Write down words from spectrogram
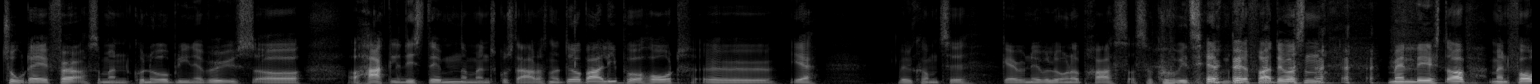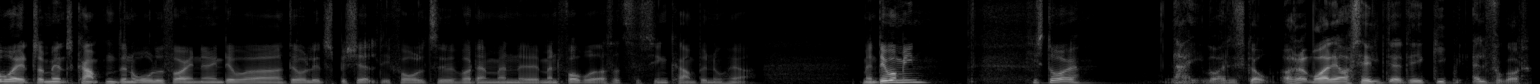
to dage før, så man kunne nå at blive nervøs og, og hakke lidt i stemmen, når man skulle starte og sådan noget. Det var bare lige på hårdt. Øh, ja, velkommen til Gary Neville under pres, og så kunne vi tage den derfra. Det var sådan, man læste op, man forberedte sig, mens kampen den rullede for en. Det var, det var lidt specielt i forhold til, hvordan man, øh, man forbereder sig til sine kampe nu her. Men det var min historie. Nej, hvor er det skov. Og hvor er det også heldigt, at det ikke gik alt for godt,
